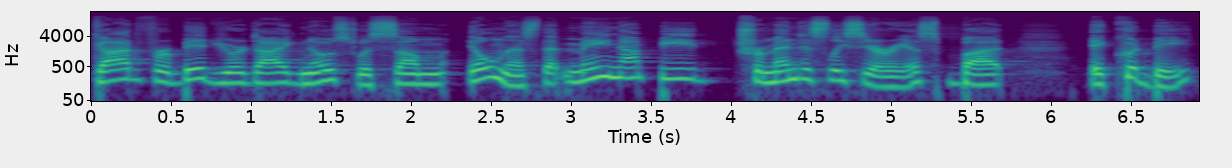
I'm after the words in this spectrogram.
God forbid you're diagnosed with some illness that may not be tremendously serious, but it could be.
